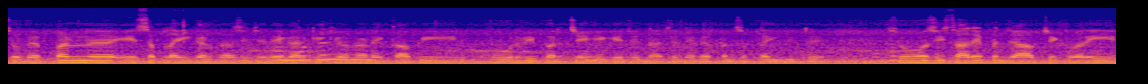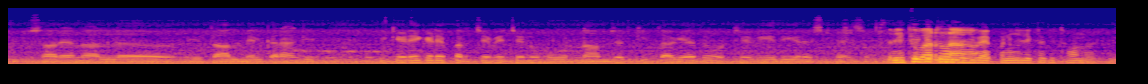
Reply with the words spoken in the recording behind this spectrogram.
ਸੋ ਵੈਪਨ ਇਹ ਸਪਲਾਈ ਕਰਦਾ ਸੀ ਜਿਹਦੇ ਕਰਕੇ ਕਿ ਉਹਨਾਂ ਨੇ ਕਾਫੀ ਹੋਰ ਵੀ ਪਰਚੇ ਹੈਗੇ ਜਿਨ੍ਹਾਂ 'ਚ ਇਹਨੇ ਵੈਪਨ ਸਪਲਾਈ ਕੀਤੇ। ਸੋ ਅਸੀਂ ਸਾਰੇ ਪੰਜਾਬ 'ਚ ਇੱਕ ਵਾਰੀ ਸਾਰਿਆਂ ਨਾਲ ਇਹ ਤਾਲਮੇਲ ਕਰਾਂਗੇ ਕਿ ਕਿਹੜੇ ਕਿਹੜੇ ਪਰਚੇ ਵਿੱਚ ਇਹਨੂੰ ਹੋਰ ਨਾਮਜ਼ਦ ਕੀਤਾ ਗਿਆ ਤੇ ਉੱਥੇ ਵੀ ਇਹਦੀ ਅਰੈਸਟ ਪੈ ਸਕਦੀ ਇੱਕ ਵਾਰ ਨਾ ਵੈਪਨ ਹੀ ਲਿਖਿਆ ਕਿੱਥੋਂ ਆਉਂਦਾ ਸੀ?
